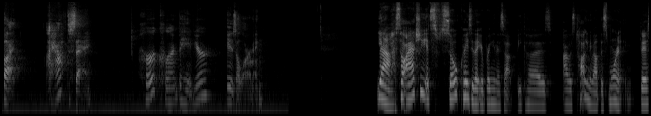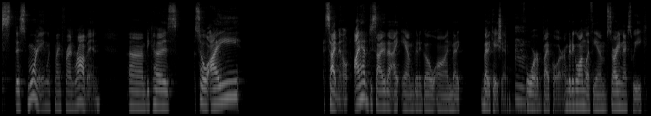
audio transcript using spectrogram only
but I have to say, her current behavior is alarming. Yeah. So I actually, it's so crazy that you're bringing this up because I was talking about this morning, this this morning with my friend Robin, um, because so I. Side note: I have decided that I am going to go on medic medication for bipolar. I'm going to go on lithium starting next week,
